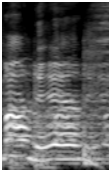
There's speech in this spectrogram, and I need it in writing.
morning.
